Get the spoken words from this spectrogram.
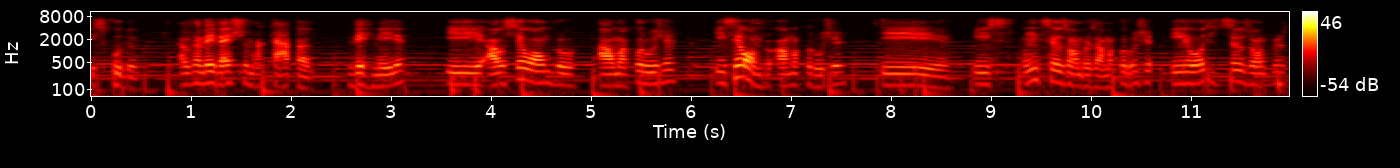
escudo. Ela também veste uma capa vermelha e ao seu ombro há uma coruja. Em seu ombro há uma coruja e em um de seus ombros há uma coruja e em outro de seus ombros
